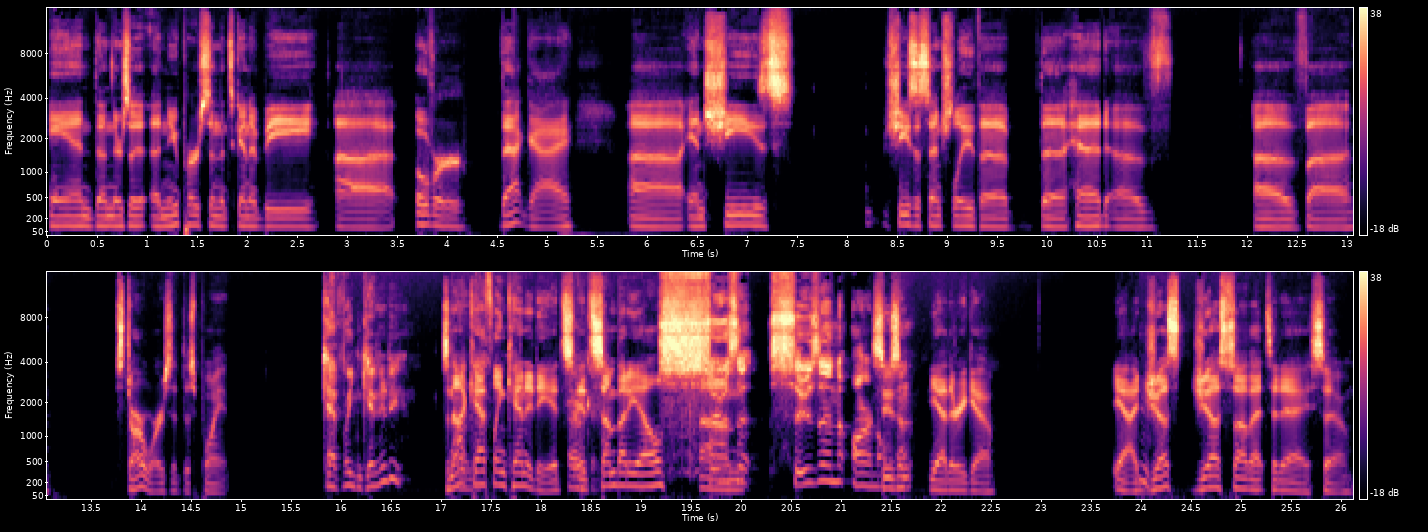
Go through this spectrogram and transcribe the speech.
and then there's a, a new person that's going to be uh, over that guy, uh, and she's she's essentially the the head of of uh, Star Wars at this point. Kathleen Kennedy. It's not Kathleen Kennedy. It's Okay. it's somebody else. Um, Susan Susan Arnold. Susan. Yeah, there you go. Yeah, I just just saw that today. So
